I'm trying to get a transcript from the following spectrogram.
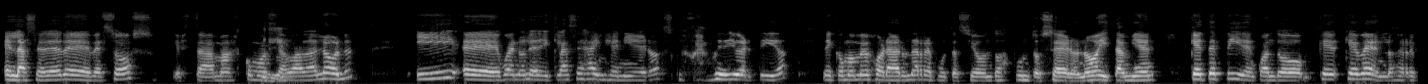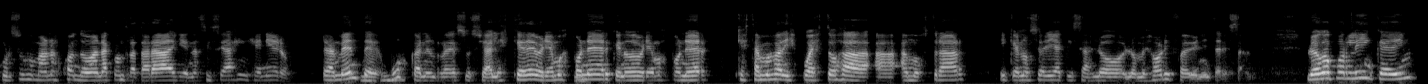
en la sede de Besos, que está más como hacia Badalona. Y eh, bueno, le di clases a ingenieros, que fue muy divertido, de cómo mejorar una reputación 2.0, ¿no? Y también ¿Qué te piden cuando, qué, ven los de recursos humanos cuando van a contratar a alguien, así seas ingeniero? Realmente buscan en redes sociales qué deberíamos poner, qué no deberíamos poner, qué estamos dispuestos a, mostrar y qué no sería quizás lo, mejor y fue bien interesante. Luego por LinkedIn,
